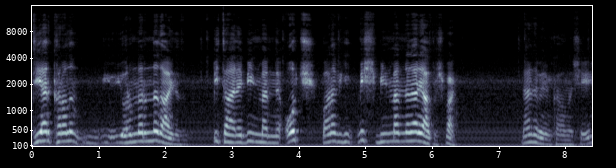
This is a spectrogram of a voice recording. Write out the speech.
diğer kanalın yorumlarında da aynı. Bir tane bilmem ne oç bana bir gitmiş bilmem neler yazmış bak. Nerede benim kanalın şeyi?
